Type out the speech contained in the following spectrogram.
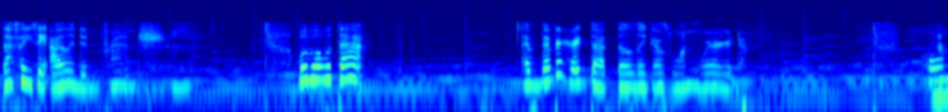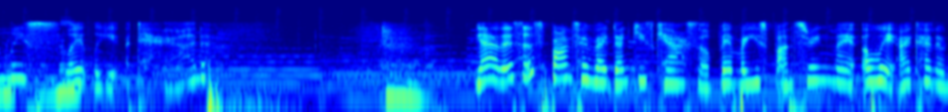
That's how you say island in French. What we'll with that. I've never heard that though, like as one word. Only slightly a tad. Yeah, this is sponsored by Donkey's Castle. Babe, are you sponsoring my? Oh wait, I kind of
